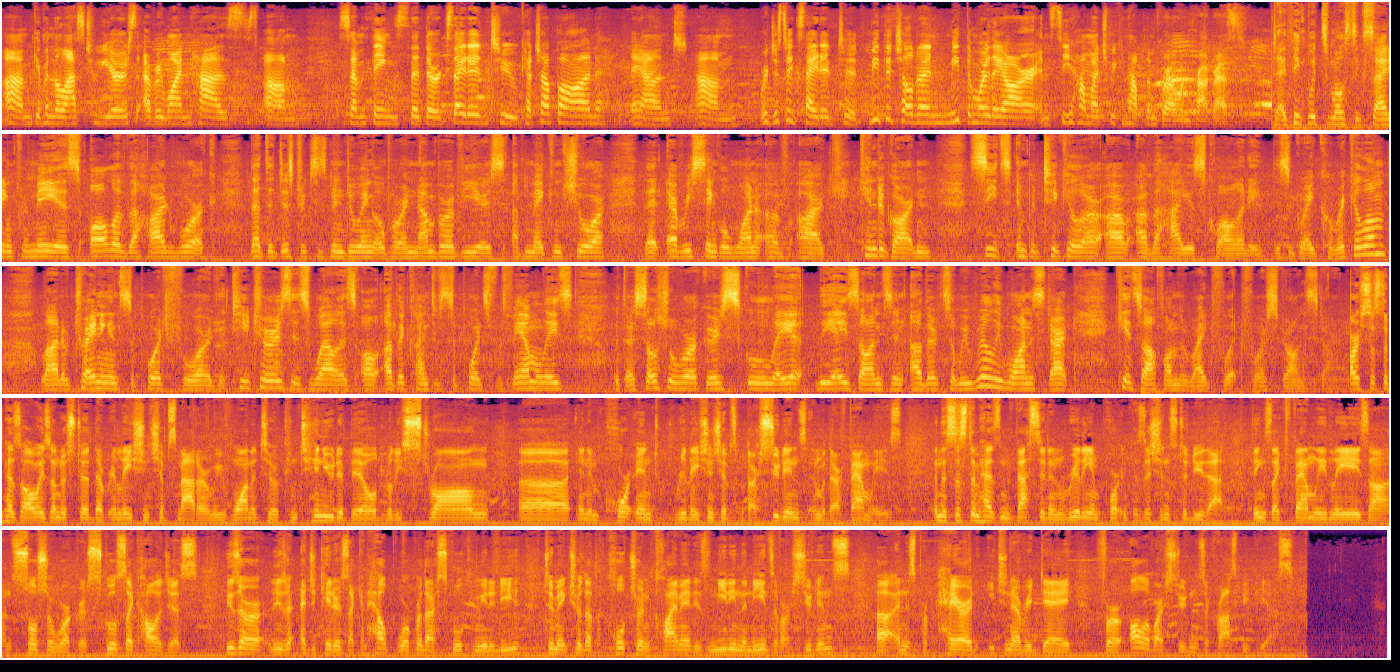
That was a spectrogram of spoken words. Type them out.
Um, given the last two years, everyone has um, some things that they're excited to catch up on, and um, we're just excited to meet the children, meet them where they are, and see how much we can help them grow and progress. I think what's most exciting for me is all of the hard work that the district has been doing over a number of years of making sure that every single one of our kindergarten seats in particular are of the highest quality. There's a great curriculum, a lot of training and support for the teachers, as well as all other kinds of supports for families with our social workers, school liaisons, and others. So we really want to start kids off on the right foot for a strong start. Our system has always understood that relationships matter, and we've wanted to continue to build really strong uh, and important relationships with our students and with our families. And the system has invested in really important positions to do that. Things like family liaisons, social workers, school psychologists. These are these are educators that can help work with our school community to make sure that the culture and climate is meeting the needs of our students uh, and is prepared each and every day for all of our students across BPS.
